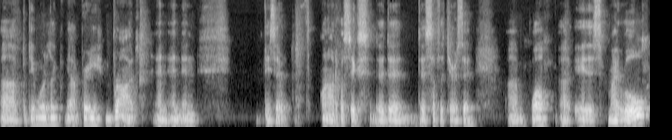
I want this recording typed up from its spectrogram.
uh, but they were like yeah very broad and and and they said on Article 6, the, the, the SBSTA chair said, um, well, uh, it is my role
